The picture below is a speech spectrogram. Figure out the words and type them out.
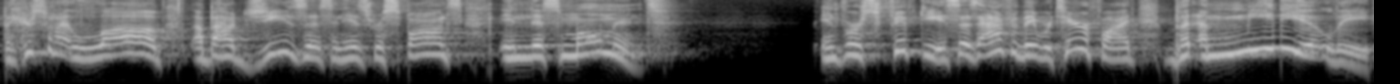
But here's what I love about Jesus and his response in this moment. In verse 50, it says, after they were terrified, but immediately,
